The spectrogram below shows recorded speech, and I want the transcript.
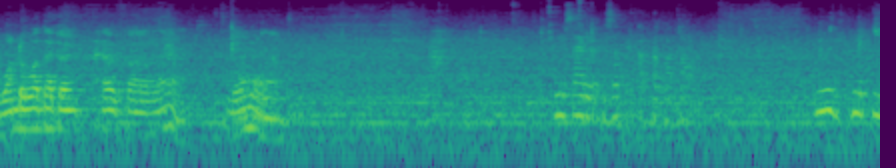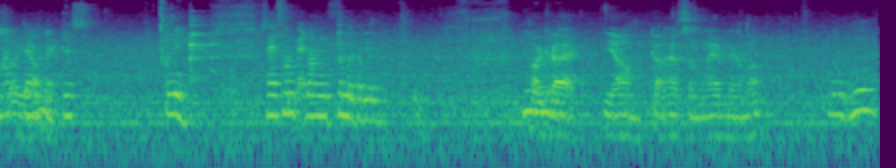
I wonder why they don't have uh, lamb, normal lamb. Ini saya nggak bisa berkata-kata. Hmm, nikmat So dan pedas. Nih, saya sampai nangis teman-teman. Okay, yum. Gonna have some lamb now, mum. Mhm.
